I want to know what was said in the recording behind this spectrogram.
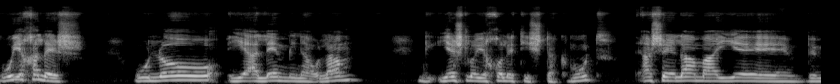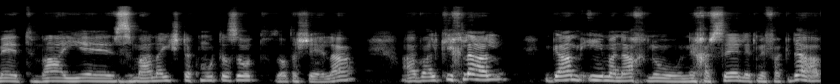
והוא ייחלש, הוא לא ייעלם מן העולם, יש לו יכולת השתקמות. השאלה מה יהיה, באמת, מה יהיה זמן ההשתקמות הזאת, זאת השאלה, אבל ככלל, גם אם אנחנו נחסל את מפקדיו,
